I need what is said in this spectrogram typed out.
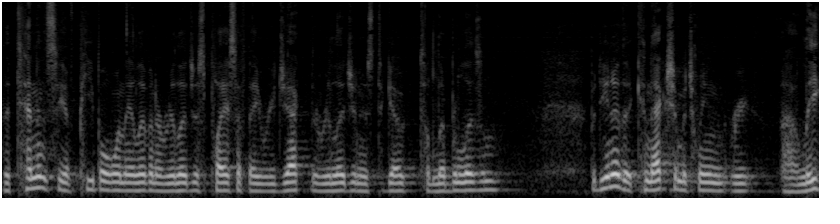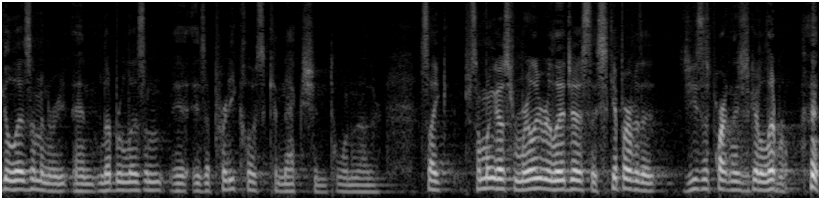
the tendency of people when they live in a religious place, if they reject the religion, is to go to liberalism. But do you know the connection between re, uh, legalism and, re, and liberalism is, is a pretty close connection to one another? It's like someone goes from really religious, they skip over the Jesus part, and they just go to liberal.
